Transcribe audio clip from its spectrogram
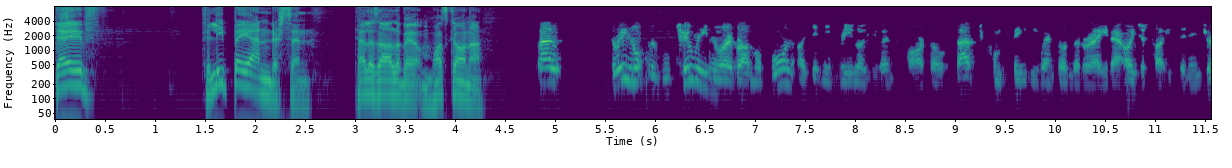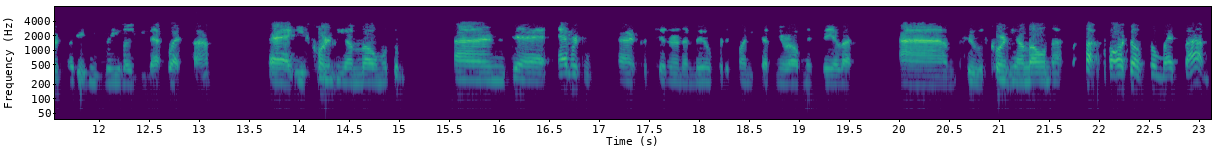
Dave, Felipe Anderson. Tell us all about him. What's going on? Well, the reason, two reasons why I brought him up. One, I didn't even realise he went to Porto. That completely went under the radar. I just thought he'd been injured. I didn't realise he left West Ham. Uh, he's currently on loan with them. And uh, Everton are considering a move for the 27 year old midfielder um, who is currently on loan at Porto from West Ham.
